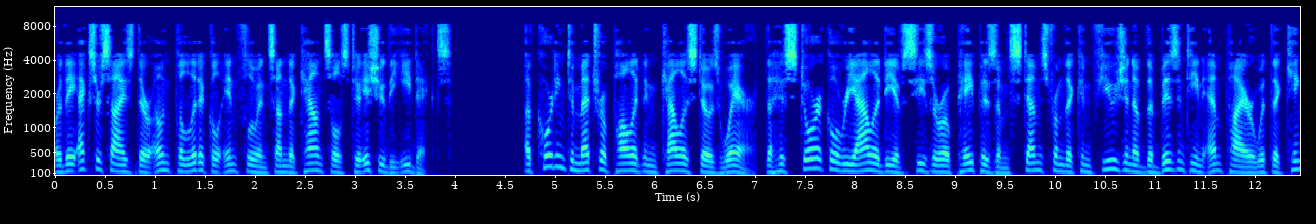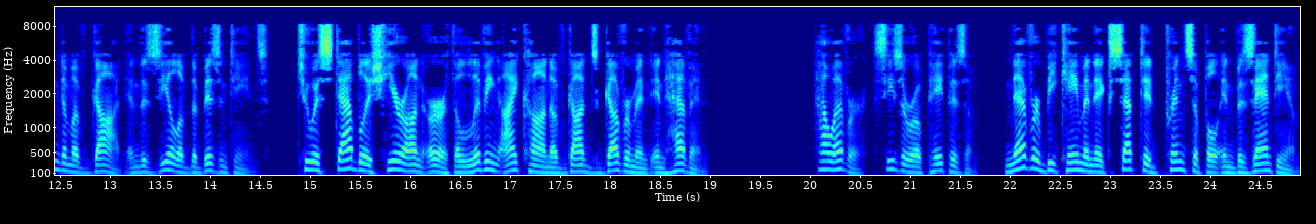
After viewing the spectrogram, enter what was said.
or they exercised their own political influence on the councils to issue the edicts. According to Metropolitan Kallistos Ware, the historical reality of Caesaropapism stems from the confusion of the Byzantine Empire with the Kingdom of God and the zeal of the Byzantines, "...to establish here on earth a living icon of God's government in heaven." However, Caesaropapism never became an accepted principle in Byzantium.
